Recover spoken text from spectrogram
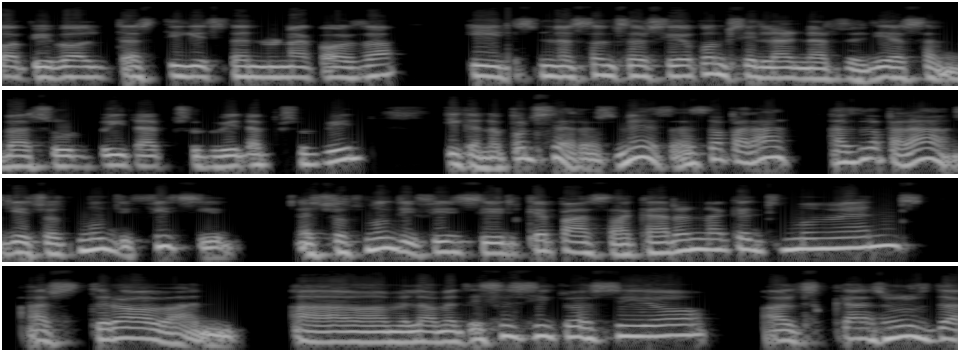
cop i volta estiguis fent una cosa i és una sensació com si l'energia se't va absorbint, absorbint, absorbint i que no pots fer res més, has de parar, has de parar i això és molt difícil. Això és molt difícil. Què passa? Que ara en aquests moments es troben amb la mateixa situació els casos de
